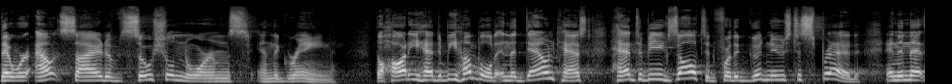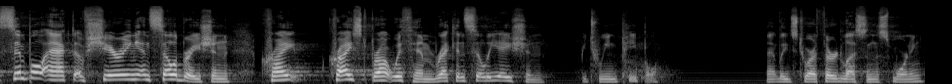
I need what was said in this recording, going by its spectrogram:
that were outside of social norms and the grain. The haughty had to be humbled, and the downcast had to be exalted for the good news to spread. And in that simple act of sharing and celebration, Christ brought with him reconciliation between people. That leads to our third lesson this morning.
